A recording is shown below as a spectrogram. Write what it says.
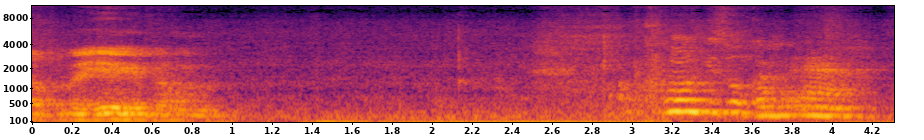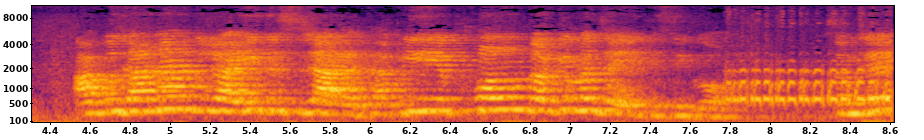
अब तो ये हम फ़ोन किसको कर रहे हैं? आपको जाना है तो जाइए जिससे जा रहे थे। अभी ये फ़ोन करके मत जाइए किसी को। समझे?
